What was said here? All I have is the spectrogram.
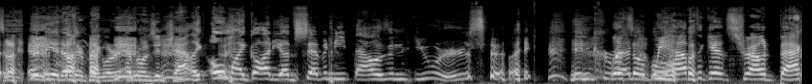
So- it would be another big one. Everyone's in chat like, "Oh my god, you have seventy thousand viewers! like, Let's- incredible! we have to get Shroud back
